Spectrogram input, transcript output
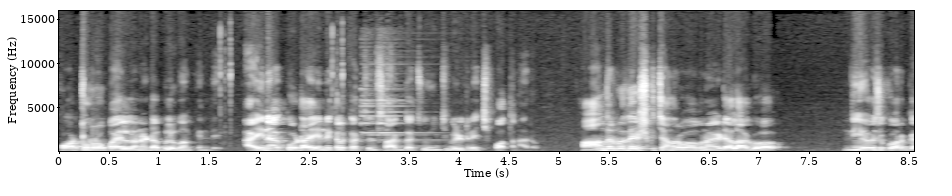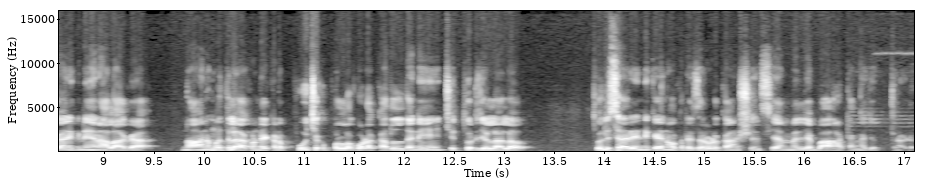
కోట్ల రూపాయల్లోనే డబ్బులు పంపింది. అయినా కూడా ఎన్నికల ఖర్చును సాగ్గా చూపించి వీళ్ళు రెచ్చిపోతున్నారు. ఆంధ్రప్రదేశ్కి చంద్రబాబు నాయుడు ఎలాగో నియోజకవర్గానికి నేను అలాగా నా అనుమతి లేకుండా ఇక్కడ పూచక పుల్ల కూడా కదలదని చిత్తూరు జిల్లాలో తొలిసారి ఎన్నికైన ఒక రిజర్వ్డ్ కాన్స్టిట్యున్సీ ఎమ్మెల్యే బాహాటంగా చెప్తున్నాడు.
